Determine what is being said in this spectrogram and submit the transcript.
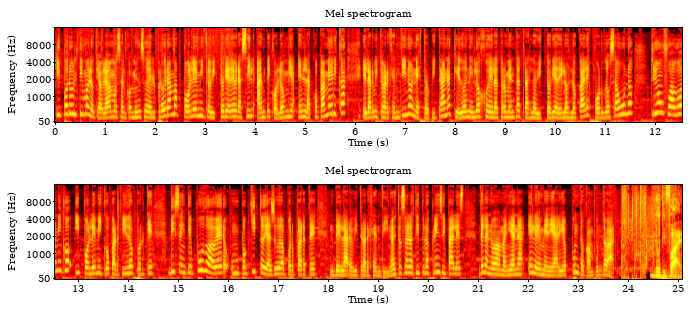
Y por último, lo que hablábamos al comienzo del programa, polémica victoria de Brasil ante Colombia en la Copa América. El árbitro argentino, Néstor Pitana, quedó en el ojo de la tormenta tras la victoria de los locales por 2 a 1. Triunfo agónico y polémico partido porque dicen que pudo haber un poquito de ayuda por parte del árbitro argentino. Estos son los títulos principales de la nueva mañana lmdiario.com.ar. Notify,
